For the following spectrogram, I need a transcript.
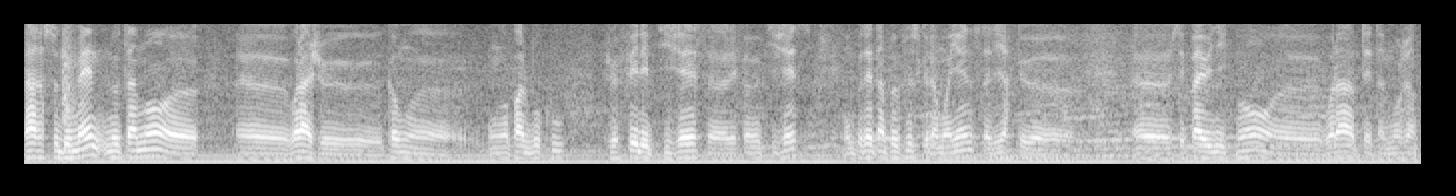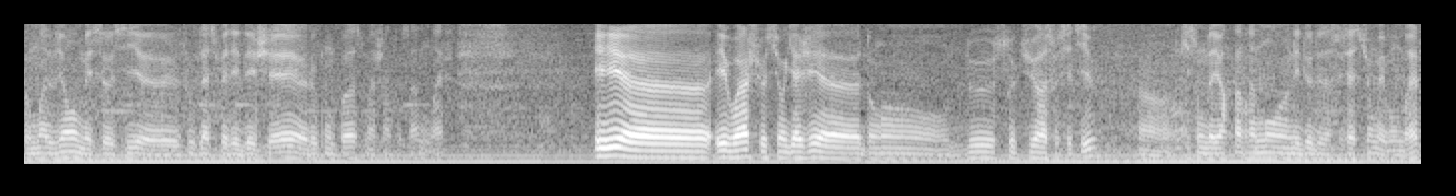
par ce domaine, notamment euh, euh, voilà, je, comme on en parle beaucoup, je fais les petits gestes, les fameux petits gestes, bon, peut-être un peu plus que la moyenne, c'est-à-dire que euh, c'est pas uniquement, voilà, peut-être manger un peu moins de viande, mais c'est aussi tout l'aspect des déchets, le compost, machin, tout ça, bref. Et, euh, et voilà, je suis aussi engagé euh, dans deux structures associatives, enfin, qui sont d'ailleurs pas vraiment les deux des associations, mais bon, bref.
